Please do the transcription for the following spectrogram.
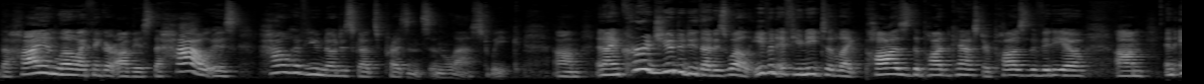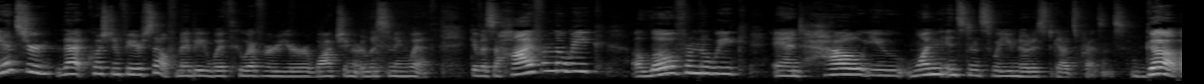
The high and low, I think, are obvious. The how is how have you noticed God's presence in the last week? Um, and I encourage you to do that as well, even if you need to like pause the podcast or pause the video um, and answer that question for yourself, maybe with whoever you're watching or listening with. Give us a high from the week, a low from the week, and how you, one instance where you noticed God's presence. Go!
